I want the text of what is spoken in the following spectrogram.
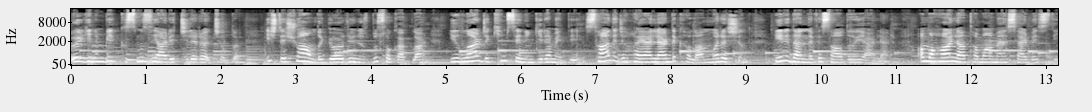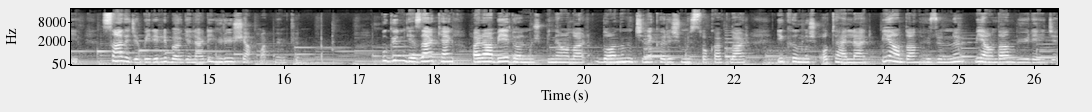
bölgenin bir kısmı ziyaretçilere açıldı. İşte şu anda gördüğünüz bu sokaklar yıllarca kimsenin giremediği, sadece hayallerde kalan Maraş'ın yeniden nefes aldığı yerler. Ama hala tamamen serbest değil. Sadece belirli bölgelerde yürüyüş yapmak mümkün. Bugün gezerken harabeye dönmüş binalar, doğanın içine karışmış sokaklar, yıkılmış oteller, bir yandan hüzünlü, bir yandan büyüleyici.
